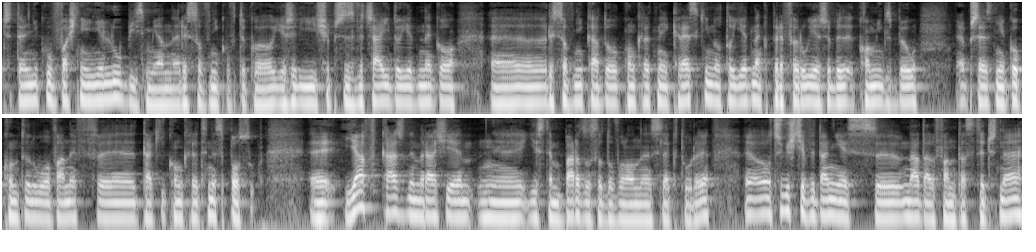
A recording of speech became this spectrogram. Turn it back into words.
czytelników właśnie nie lubi zmian rysowników, tylko jeżeli się przyzwyczai do jednego rysownika do konkretnej kreski, no to jednak preferuje, żeby komiks był e, przez niego kontynuowany w e, taki konkretny sposób. E, ja w każdym razie jestem bardzo zadowolony z lektury. Oczywiście wydanie jest nadal fantastyczne.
